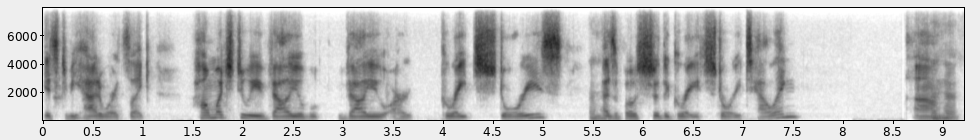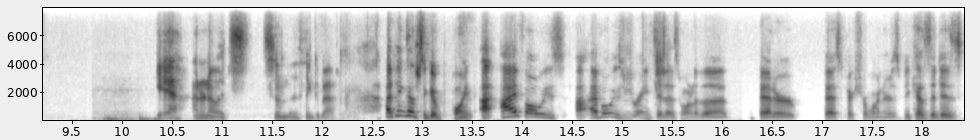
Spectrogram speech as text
is to be had where it's like, how much do we value value our great stories Mhm. as opposed to the great storytelling? Um, Mhm. Yeah, I don't know. It's something to think about. I think that's a good point. I, I've always I've always ranked it as one of the better Best Picture winners because it is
